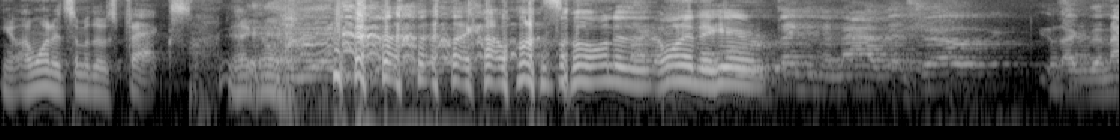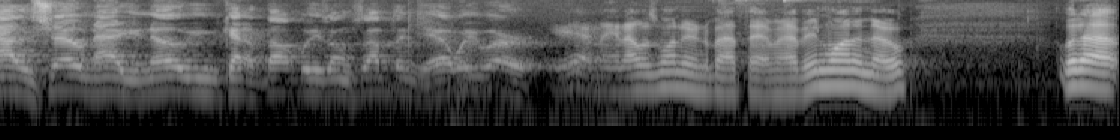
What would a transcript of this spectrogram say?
you know, I wanted some of those facts. Like, I, like I wanted some, I wanted, to, I wanted to hear. thinking the night of that show, like the night of the show. Now you know. You kind of thought we was on something. Yeah, we were. Yeah, man, I was wondering about that, man. I've been wanting to know. But uh,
